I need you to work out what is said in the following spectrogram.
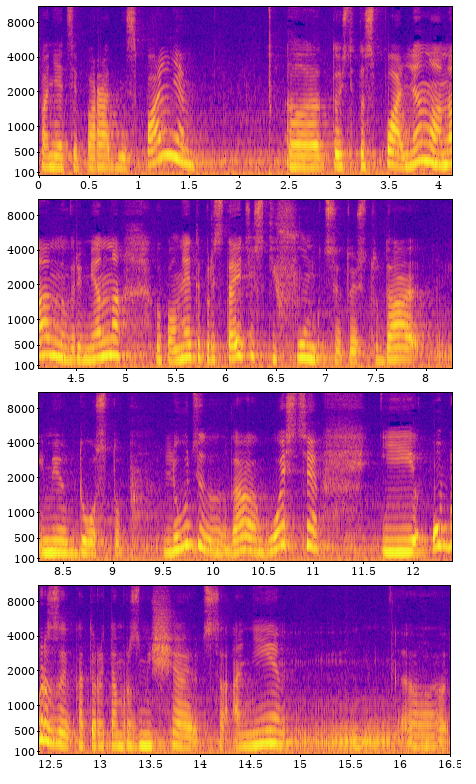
понятие парадной спальни, э, то есть это спальня, но она одновременно выполняет и представительские функции, то есть туда имеют доступ люди, да, гости, и образы, которые там размещаются, они э,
